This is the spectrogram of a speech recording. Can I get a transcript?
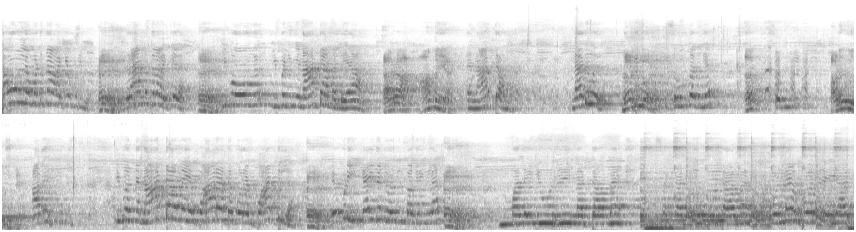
டவுன்ல மட்டும் தான் வைக்க முடியும் ஆ. கிராமத்துல வைக்கல ஆ. இப்போ உங்க இப்ப நீங்க நாட்டாம இல்லையா? யாரா ஆமையா? நாட்டாம. நடுவர். நடுவர். சொம்பங்க? அடகு வச்சுட்டேன். அது. இப்ப இந்த நாட்டாமைய பாராட்ட போறேன் பாட்டுல. எப்படி? கை தட்டி வருதுன்னு பாக்குறீங்களா. மலையூரு நட்டாம கட்டு போட்டாம ஒன்ன போற யாரு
